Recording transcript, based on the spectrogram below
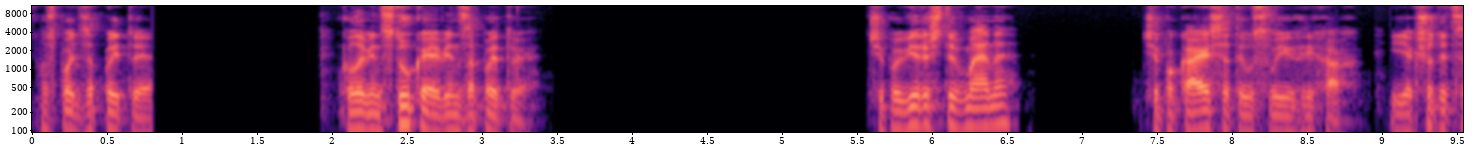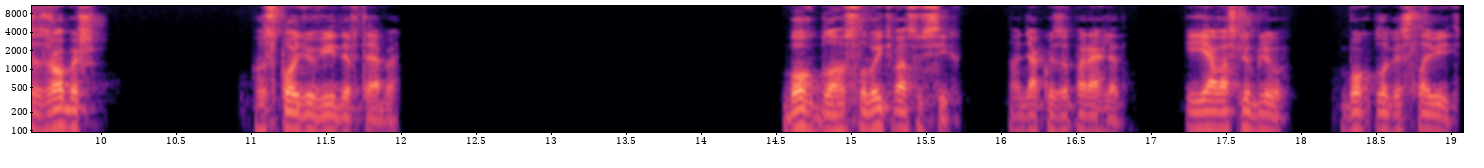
Господь запитує. Коли він стукає, він запитує. Чи повіриш ти в мене, чи покаєшся ти у своїх гріхах? І якщо ти це зробиш, Господь увійде в тебе. Бог благословить вас усіх. Дякую за перегляд. І я вас люблю. Бог благословить.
